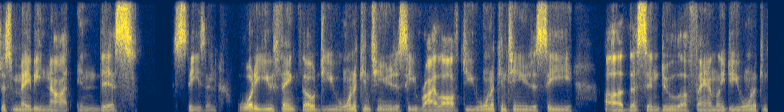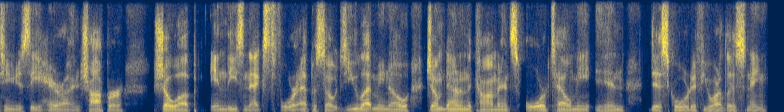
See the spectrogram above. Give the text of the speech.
just maybe not in this season. What do you think, though? Do you want to continue to see Ryloth? Do you want to continue to see uh, the Syndulla family? Do you want to continue to see Hera and Chopper show up in these next four episodes? You let me know. Jump down in the comments or tell me in Discord if you are listening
